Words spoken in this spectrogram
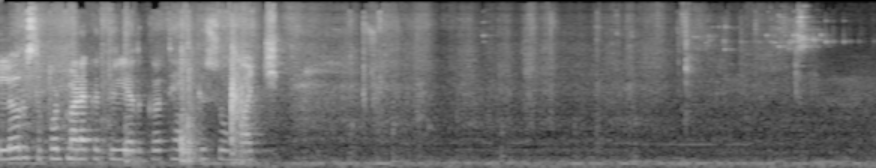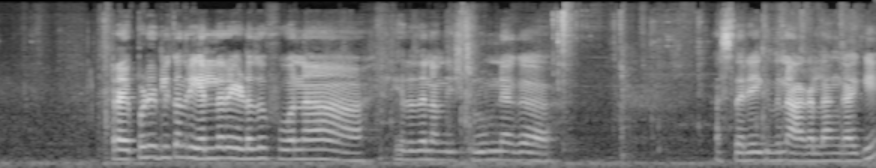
ಎಲ್ಲರೂ ಸಪೋರ್ಟ್ ಮಾಡಕತ್ತೀವಿ ಅದಕ್ಕೆ thank you so much tripod ಇರ್ಲಿಕ್ಕಂದ್ರೆ ಎಲ್ಲರ ಇಡೋದು ಫೋನ ಇರೋದು ನಮ್ದು ಇಷ್ಟು ರೂಮ್ನಾಗ ಅಷ್ಟು ಸರಿಯಾಗಿ ಆಗಲ್ಲ ಹಂಗಾಗಿ.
